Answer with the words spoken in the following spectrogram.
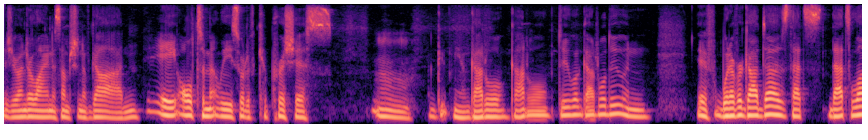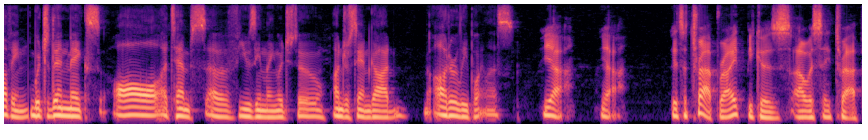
Is your underlying assumption of God a ultimately sort of capricious Mm. you know god will god will do what god will do and if whatever god does that's that's loving which then makes all attempts of using language to understand god utterly pointless Yeah, yeah. It's a trap, right? Because I always say trap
